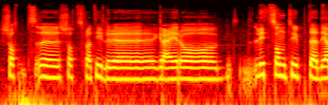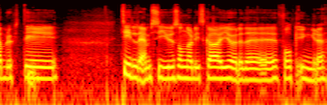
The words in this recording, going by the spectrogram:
shots, uh, shots fra tidligere greier og litt sånn type det de har brukt i tidligere MCU, sånn når de skal gjøre det folk yngre,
